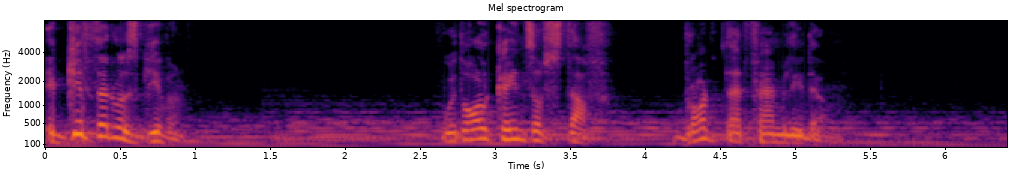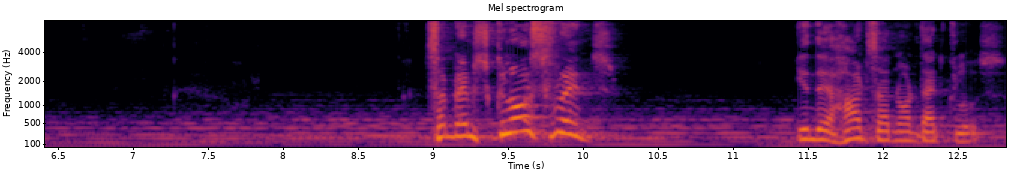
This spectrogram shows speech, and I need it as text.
a gift that was given with all kinds of stuff brought that family down. Sometimes close friends in their hearts are not that close.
